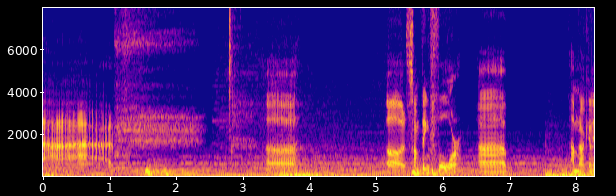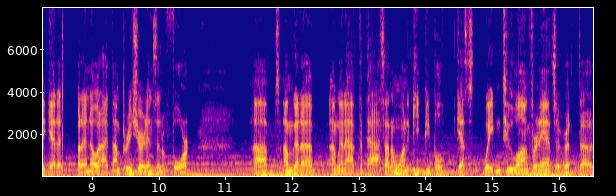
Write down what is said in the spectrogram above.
Ah. Uh. Uh. Something four. Uh. I'm not gonna get it, but I know it. I'm pretty sure it ends in a four. Uh, so I'm gonna I'm gonna have to pass. I don't want to keep people guess waiting too long for an answer. But uh,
